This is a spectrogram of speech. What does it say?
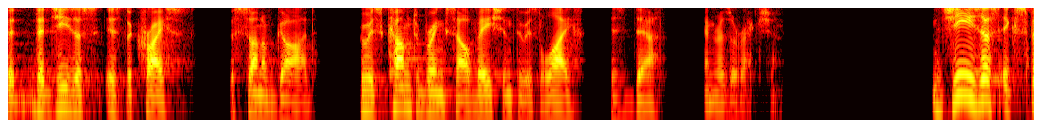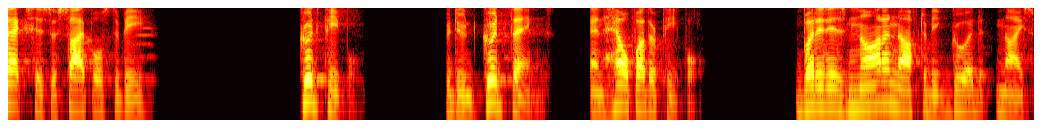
that, that Jesus is the Christ, the Son of God, who has come to bring salvation through his life, his death, and resurrection. Jesus expects his disciples to be good people who do good things and help other people. But it is not enough to be good, nice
